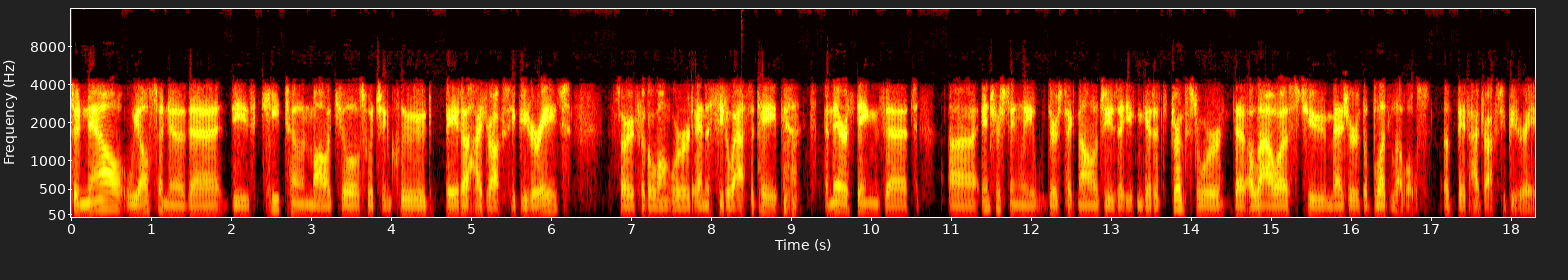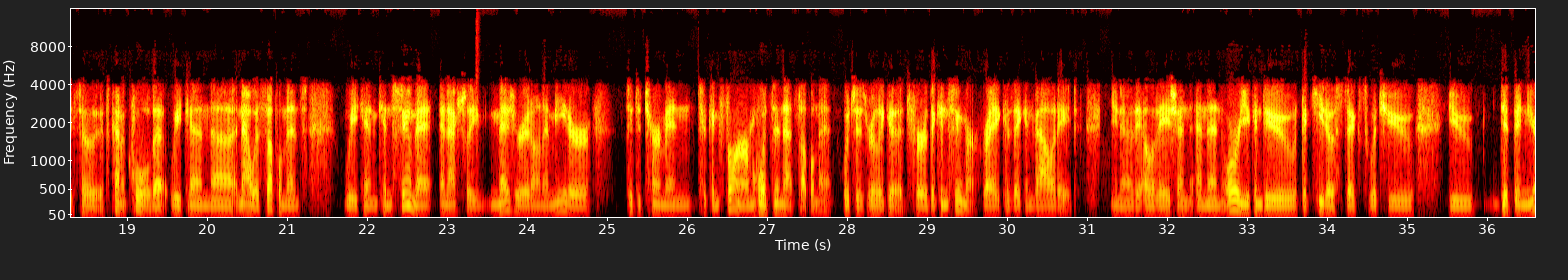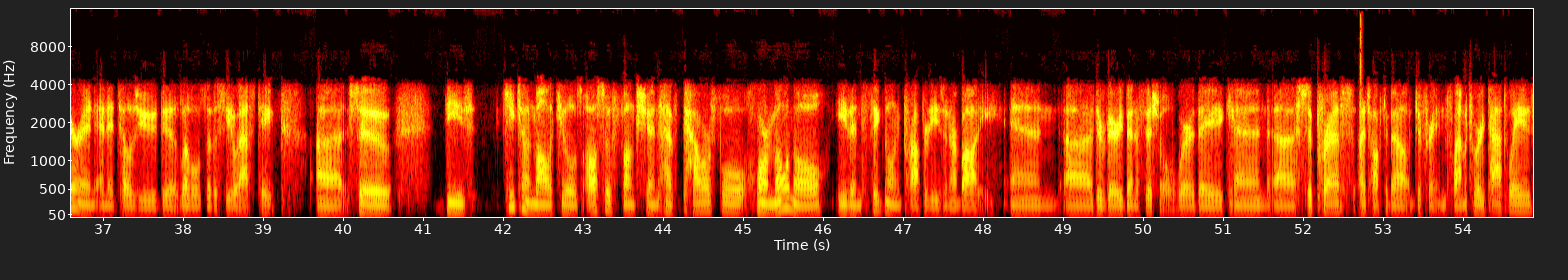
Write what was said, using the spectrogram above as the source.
So now we also know that these ketone molecules, which include beta hydroxybutyrate, sorry for the long word, and acetoacetate, and there are things that uh, interestingly, there's technologies that you can get at the drugstore that allow us to measure the blood levels of beta hydroxybutyrate. So it's kind of cool that we can uh, now with supplements we can consume it and actually measure it on a meter to determine to confirm what's in that supplement, which is really good for the consumer, right? Because they can validate, you know, the elevation, and then or you can do the keto sticks, which you you dip in urine and it tells you the levels of acetoacetate. Uh, so these ketone molecules also function, have powerful hormonal, even signaling properties in our body. And uh, they're very beneficial where they can uh, suppress, I talked about different inflammatory pathways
